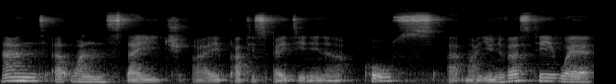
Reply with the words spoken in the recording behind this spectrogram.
And at one stage, I participated in a course at my university where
